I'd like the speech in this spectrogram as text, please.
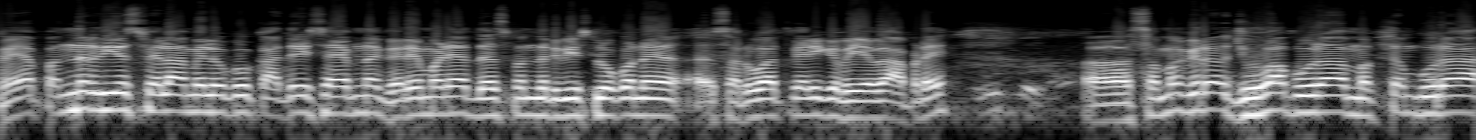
ગયા પંદર દિવસ પહેલાં અમે લોકો કાદરી સાહેબના ઘરે મળ્યા, દસ પંદર વીસ લોકોને શરૂઆત કરી કે ભાઈ, હવે આપણે સમગ્ર જુહાપુરા, મક્તમપુરા,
